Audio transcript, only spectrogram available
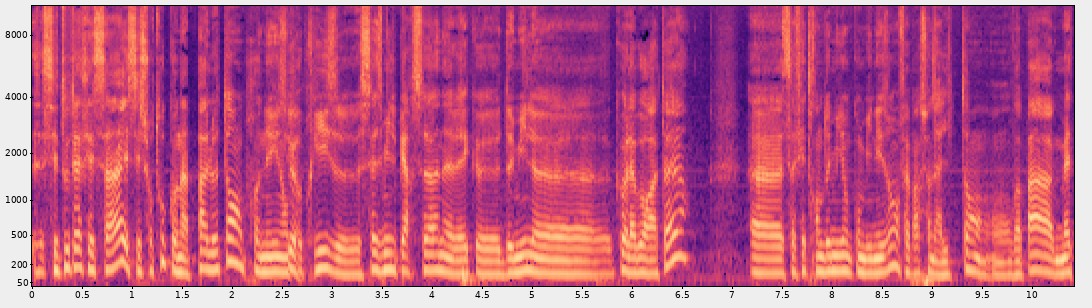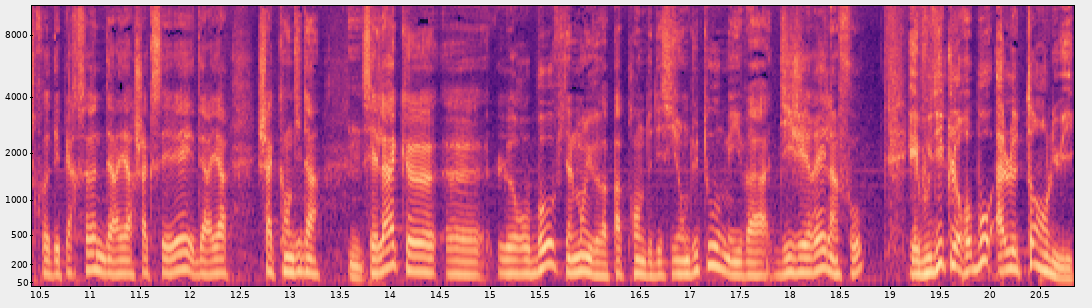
C'est tout à fait ça, et c'est surtout qu'on n'a pas le temps. Prenez une entreprise, 16 000 personnes avec 2000 euh, collaborateurs. Euh, ça fait 32 millions de combinaisons. Enfin, personne n'a le temps. On va pas mettre des personnes derrière chaque CV et derrière chaque candidat. Mm. C'est là que euh, le robot, finalement, il va pas prendre de décision du tout, mais il va digérer l'info. Et vous dites que le robot a le temps, lui.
